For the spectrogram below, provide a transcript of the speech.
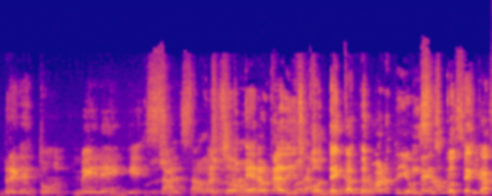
reggaetón, merengue, eso, salsa, por Eso bachata. era una Bachata. discoteca. No. Tu hermano te llevó a ¿Y una discoteca,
